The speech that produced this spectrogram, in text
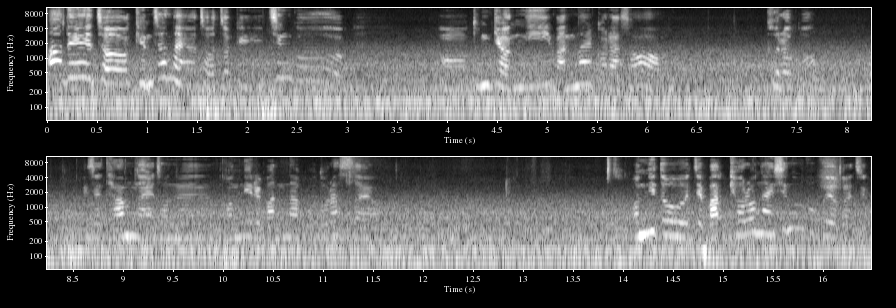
아네 저 괜찮아요. 저 어차피 친구 어, 동기 언니 만날 거라서 그러고 이제 다음날 저는 언니를 만나고 놀았어요. 언니도 이제 막 결혼한 신혼부부여가지고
